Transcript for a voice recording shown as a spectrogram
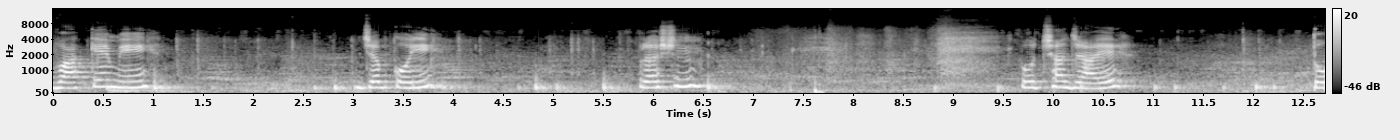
वाक्य में जब कोई प्रश्न पूछा जाए तो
